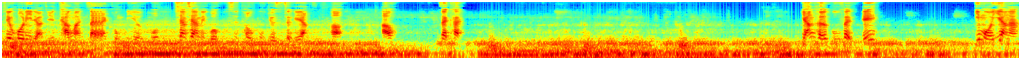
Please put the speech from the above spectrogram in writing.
先获利了结，谈完再来空第二波。像现在美国股市头部就是这个样子啊。好，再看洋河股份，哎，一模一样啊。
